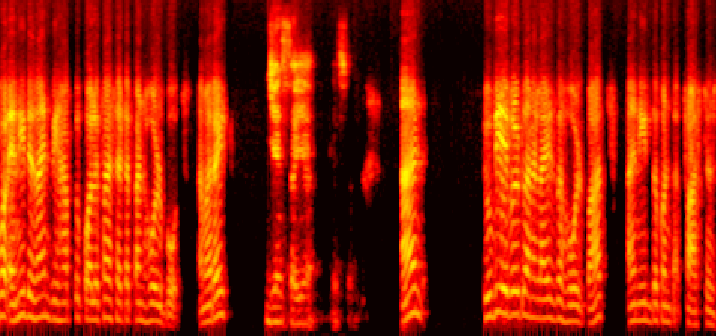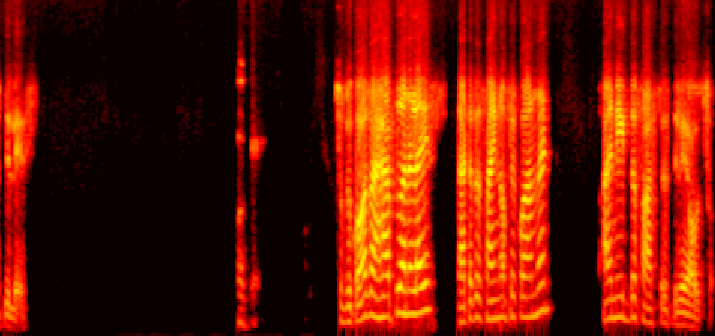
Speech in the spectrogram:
for any design, we have to qualify setup and hold both. Am I right? Yes, sir. Yeah. Yes, sir. And to be able to analyze the hold path, I need the fastest delays. Okay. So because I have to analyze, that is a sign of requirement, I need the fastest delay also.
